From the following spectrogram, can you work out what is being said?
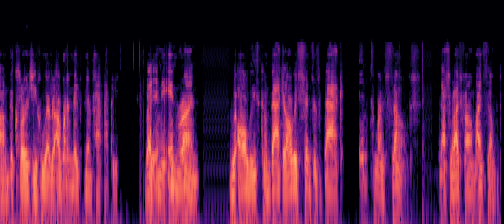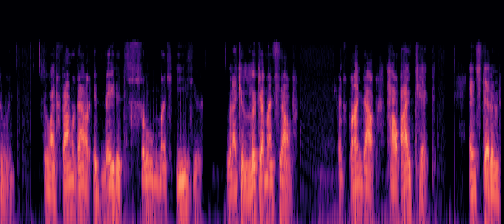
um, the clergy, whoever. I want to make them happy. But in the end run, we always come back. It always sends us back into ourselves. That's what I found myself doing. So I found out it made it so much easier when I could look at myself and find out how I ticked instead of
